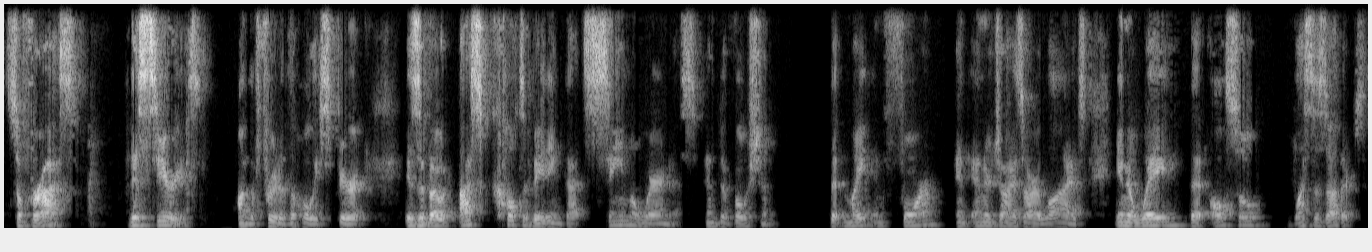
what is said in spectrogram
So for us, this series on the fruit of the Holy Spirit is about us cultivating that same awareness and devotion that might inform and energize our lives in a way that also blesses others.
